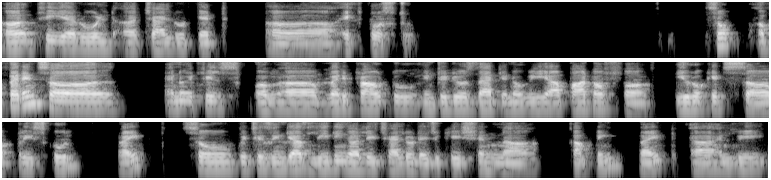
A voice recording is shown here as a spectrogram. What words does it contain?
a three-year-old uh, child would get uh, exposed to. So uh, parents, I know it feels very proud to introduce that, you know, we are part of EuroKids preschool, right? so which is India's leading early childhood education company, right? And we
